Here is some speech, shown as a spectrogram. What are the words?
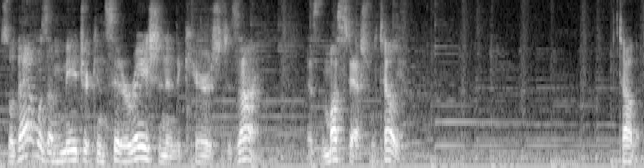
so that was a major consideration in the carriage design, as the mustache will tell you. Tell them.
